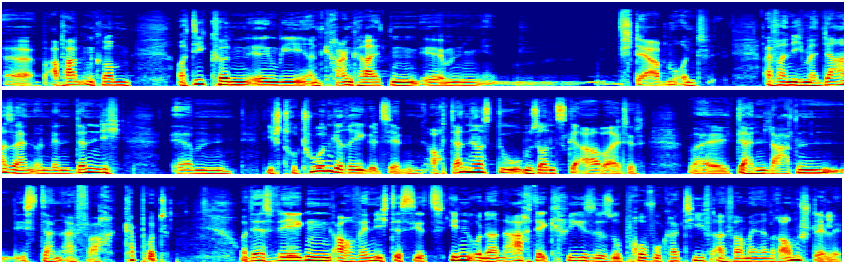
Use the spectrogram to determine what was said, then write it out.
äh, abhanden kommen, auch die können irgendwie an Krankheiten ähm, sterben und einfach nicht mehr da sein. Und wenn dann nicht ähm, die Strukturen geregelt sind, auch dann hast du umsonst gearbeitet, weil dein Laden ist dann einfach kaputt. Und deswegen, auch wenn ich das jetzt in oder nach der Krise so provokativ einfach mal in den Raum stelle,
